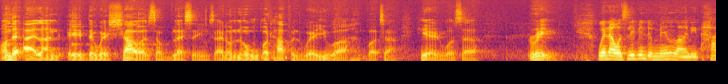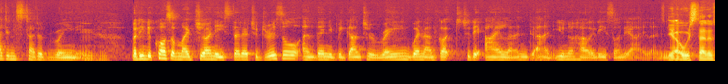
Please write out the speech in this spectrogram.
On the island, eh, there were showers of blessings. I don't know what happened where you are, but uh, here it was uh, rain. When I was leaving the mainland, it hadn't started raining. Mm -hmm. But in the course of my journey, it started to drizzle and then it began to rain when I got to the island. And you know how it is on the island. Yeah, we started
